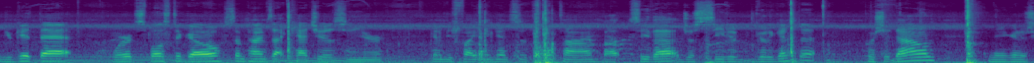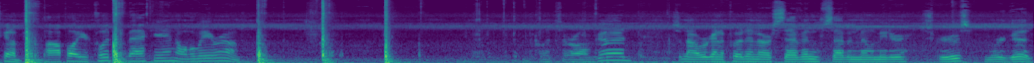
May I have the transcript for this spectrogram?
you get that where it's supposed to go. Sometimes that catches and you're gonna be fighting against it the whole time. But see that? Just seated good against it. Push it down, and then you're gonna just gonna pop all your clips back in all the way around. Clips are all good. So now we're gonna put in our seven, seven millimeter screws, and we're good.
